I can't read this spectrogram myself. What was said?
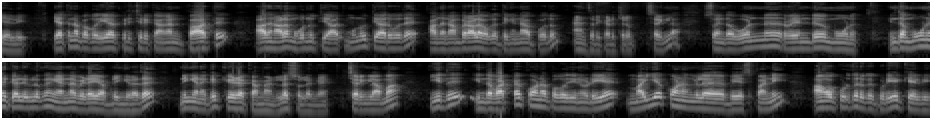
கேள்வி. எத்தனை பகுதியாக பிரிச்சிருக்காங்கன்னு பார்த்து அதனால் முந்நூற்றி ஆறு முந்நூற்றி அறுபது அந்த நம்பரால் வகுத்தீங்கன்னா போதும். ஆன்சர் கிடச்சிடும் சரிங்களா? ஸோ இந்த ஒன்று ரெண்டு மூணு. இந்த மூணு கேள்விகளுக்கும் என்ன விடை அப்படிங்கிறத நீங்கள் எனக்கு கீழே கமெண்டில் சொல்லுங்கள் சரிங்களாம்மா? இது இந்த வட்டக்கோண பகுதியினுடைய மைய கோணங்களை பேஸ் பண்ணி அவங்க கொடுத்துருக்கக்கூடிய கேள்வி.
